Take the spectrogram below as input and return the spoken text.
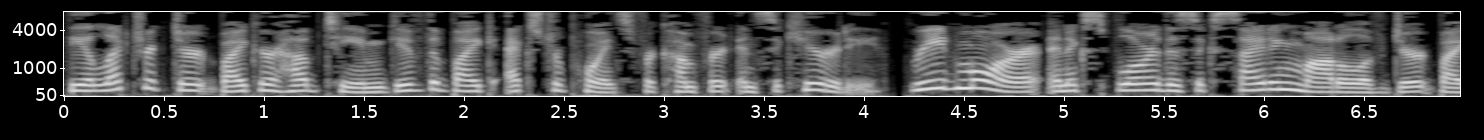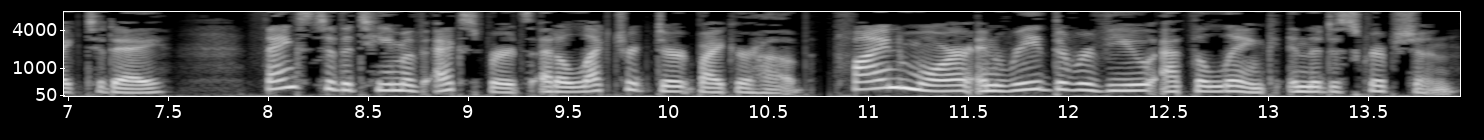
the Electric Dirt Biker Hub team give the bike extra points for comfort and security. Read more and explore this exciting model of dirt bike today thanks to the team of experts at Electric Dirt Biker Hub. Find more and read the review at the link in the description.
